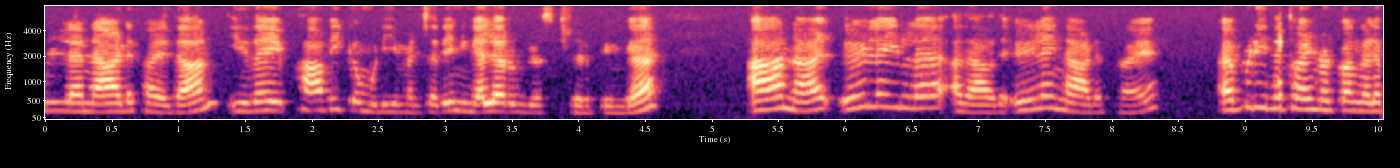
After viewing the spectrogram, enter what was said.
உள்ள நாடுகள் தான் இதை பாவிக்க முடியும் என்றதை நீங்க எல்லாரும் யோசிச்சிருப்பீங்க. ஆனால் ஏழையில அதாவது ஏழை நாடுகள் எப்படி இந்த தொழில்நுட்பங்களை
